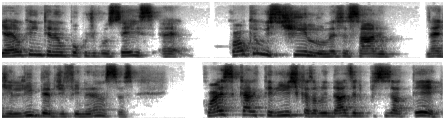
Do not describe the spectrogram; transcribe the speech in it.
E aí eu queria entender um pouco de vocês, é, qual que é o estilo necessário né, de líder de finanças, quais características, habilidades ele precisa ter,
